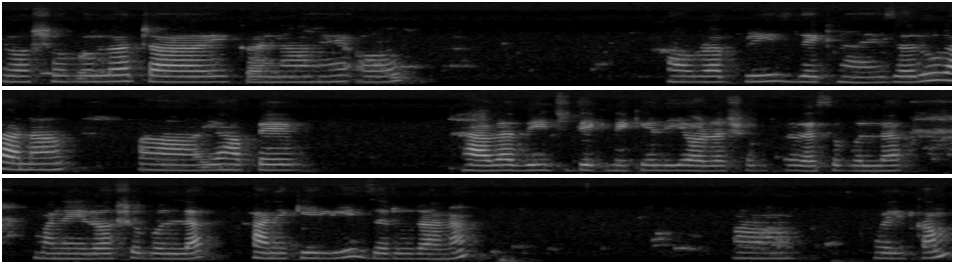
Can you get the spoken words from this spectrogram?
रसगुल्ला ट्राई करना है और हावड़ा ब्रिज देखना है ज़रूर आना यहाँ पे हावड़ा ब्रिज देखने के लिए और रसगुल्ला माने रसगुल्ला खाने के लिए ज़रूर आना वेलकम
